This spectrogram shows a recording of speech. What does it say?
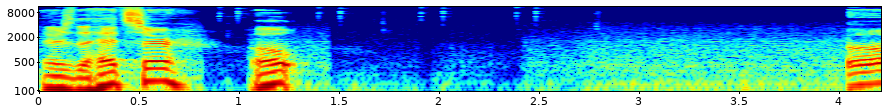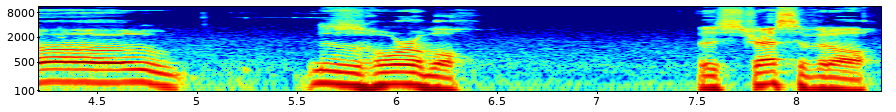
There's the Hetzer. sir. Oh. This is horrible. The stress of it all.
